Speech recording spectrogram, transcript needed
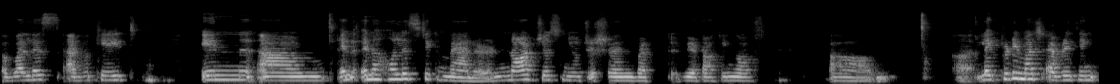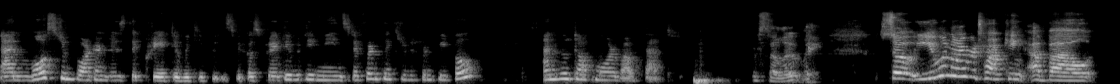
a wellness advocate in um in, in a holistic manner not just nutrition but we are talking of um, uh, like pretty much everything. And most important is the creativity piece because creativity means different things to different people. And we'll talk more about that. Absolutely. So, you and I were talking about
